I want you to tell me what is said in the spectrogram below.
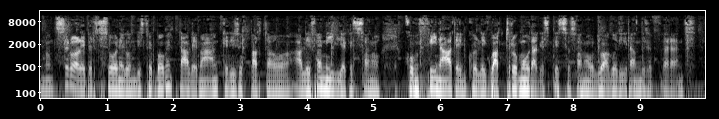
non solo alle persone con disturbo mentale ma anche di supporto alle famiglie che sono confinate in quelle quattro mura che spesso sono luogo di grande sofferenza.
